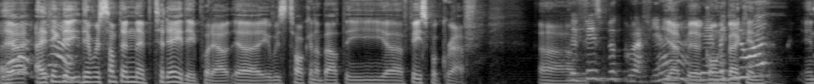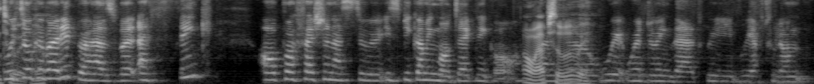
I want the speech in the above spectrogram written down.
yeah, I, I think they, there was something that today they put out. Uh, it was talking about the uh, Facebook graph. Um, the Facebook graph, yeah, yeah, yeah going back you know in, into we'll it, talk about it perhaps, but I think our profession has to is becoming more technical. Oh, absolutely. And, uh, we're, we're doing that. We we have to learn.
